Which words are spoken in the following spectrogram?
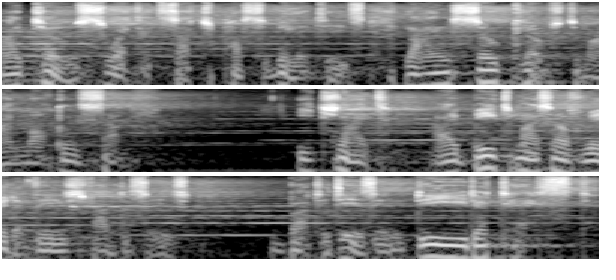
My toes sweat at such possibilities, lying so close to my mortal self. Each night, I beat myself rid of these fantasies, but it is indeed a test.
